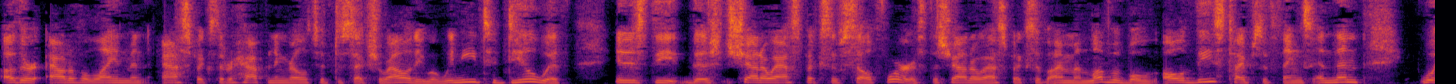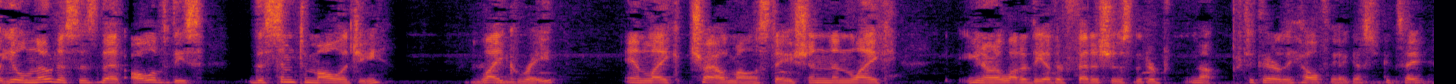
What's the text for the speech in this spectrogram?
other out of alignment aspects that are happening relative to sexuality. What we need to deal with is the, the shadow aspects of self-worth, the shadow aspects of I'm unlovable, all of these types of things. And then what you'll notice is that all of these, the symptomology, mm-hmm. like rape and like child molestation and like you know a lot of the other fetishes that are not particularly healthy i guess you could say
